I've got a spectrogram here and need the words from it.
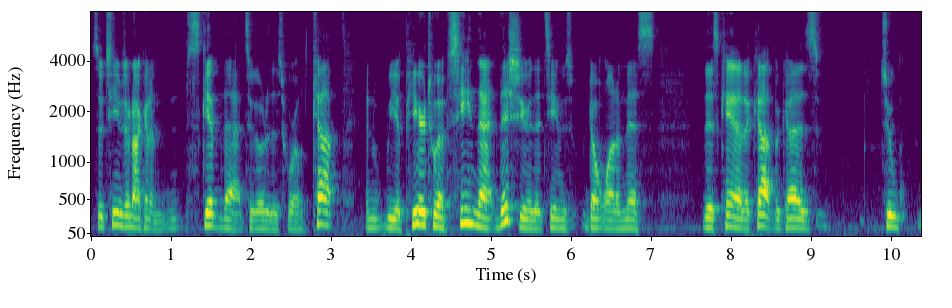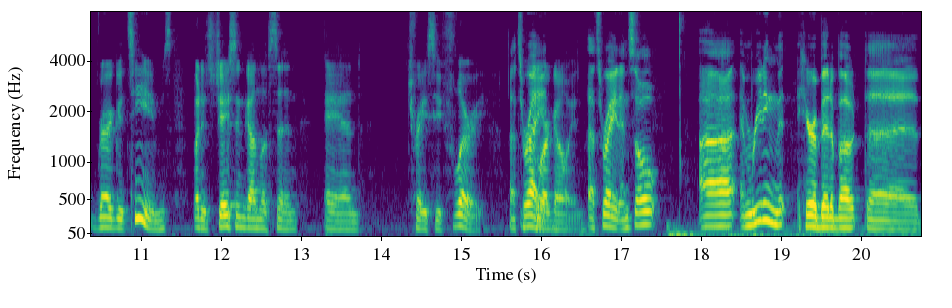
So teams are not going to skip that to go to this World Cup. And we appear to have seen that this year that teams don't want to miss this Canada Cup because two very good teams, but it's Jason Gunnlaugson and Tracy Fleury That's right. who are going. That's right. And so uh, I'm reading here a bit about the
